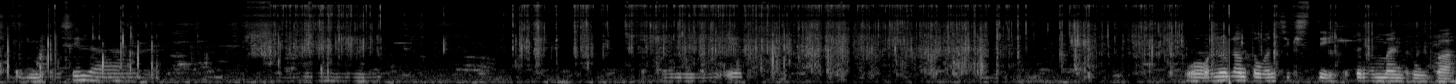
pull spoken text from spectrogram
Spaghetti sila. Ang maliit. O, ano lang to, 160. Ito naman, ruba.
